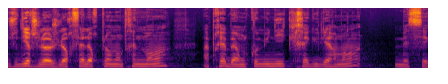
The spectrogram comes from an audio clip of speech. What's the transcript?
je veux dire, je leur, je leur fais leur plan d'entraînement. Après, ben, on communique régulièrement mais c'est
